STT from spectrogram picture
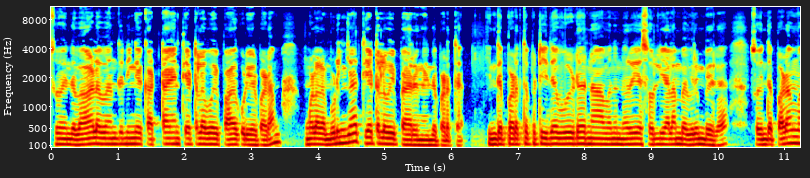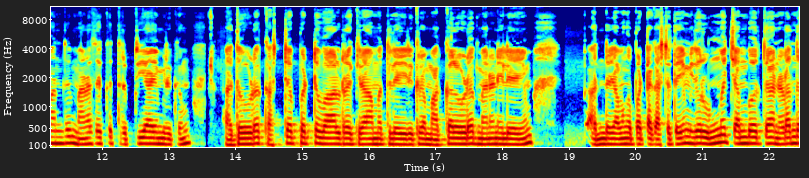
ஸோ இந்த வாழை வந்து நீங்கள் கட்டாயம் தியேட்டரில் போய் பார்க்கக்கூடிய ஒரு படம். உங்களால் முடிஞ்சால் தியேட்டரில் போய் பாருங்கள் இந்த படத்தை. இந்த படத்தை பற்றி இதை விட நான் வந்து நிறைய சொல்லி அலம்ப விரும்பலை. ஸோ இந்த படம் வந்து மனதுக்கு திருப்தியாயும் இருக்கும். அதோட கஷ்டப்பட்டு வாழ்கிற கிராமத்தில் இருக்கிற மக்களோட மனநிலையையும் அந்த அவங்க பட்ட கஷ்டத்தையும் இது ஒரு உண்மை சம்பவத்தை நடந்த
